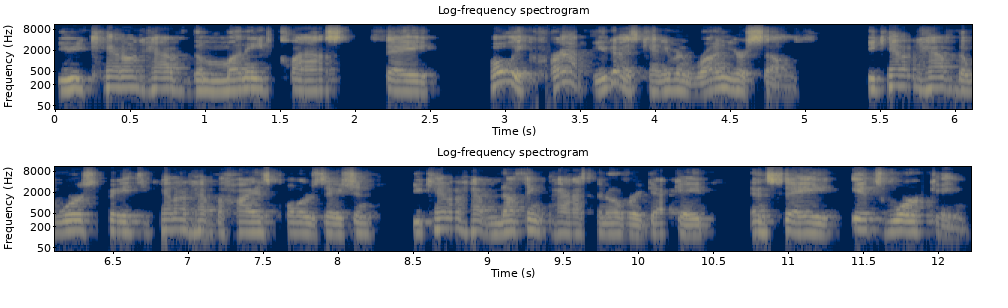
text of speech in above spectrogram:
You cannot have the moneyed class say, "Holy crap, you guys can't even run yourselves." You cannot have the worst faith. You cannot have the highest polarization. You cannot have nothing passed in over a decade and say it's working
